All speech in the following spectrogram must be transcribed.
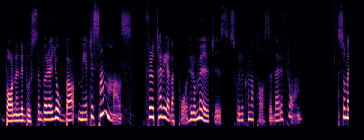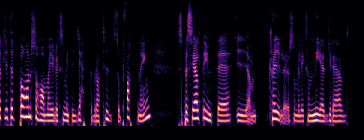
Barnen i bussen börjar jobba mer tillsammans för att ta reda på hur de möjligtvis skulle kunna ta sig därifrån. Som ett litet barn så har man ju liksom inte jättebra tidsuppfattning. Speciellt inte i en trailer som är liksom nedgrävd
